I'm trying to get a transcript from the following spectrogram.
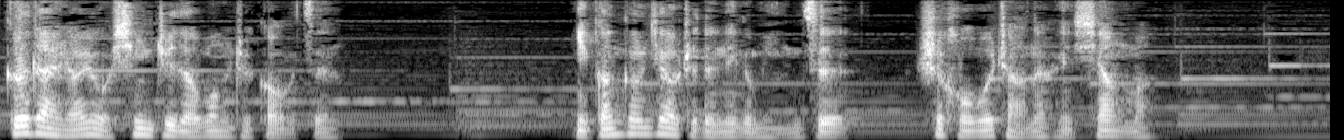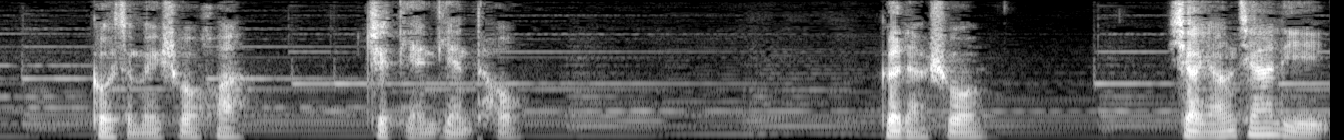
疙瘩饶有兴致的望着狗子：“你刚刚叫着的那个名字，是和我长得很像吗？”狗子没说话。只点点头。疙瘩说：“小杨家里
